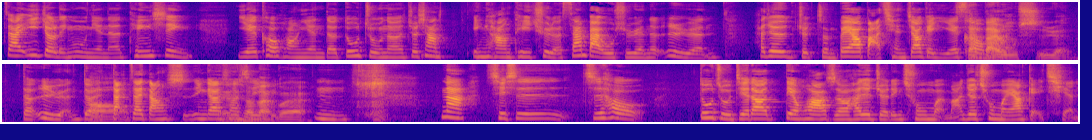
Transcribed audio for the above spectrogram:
在一九零五年呢，听信野口谎言的都竹呢，就向银行提取了三百五十元的日元，他就准准备要把钱交给野口。三百五十元的日元，对，在、哦、在当时应该算是一笔。嗯，那其实之后。督主接到电话之后，他就决定出门嘛，就出门要给钱。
